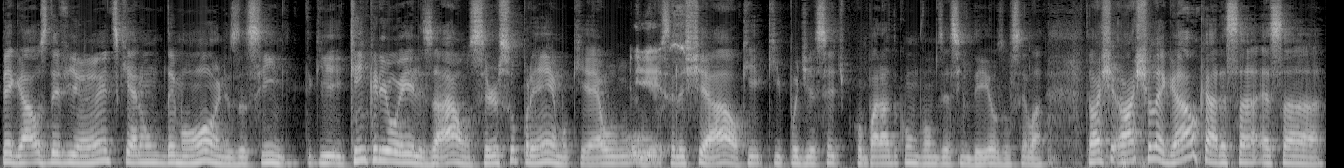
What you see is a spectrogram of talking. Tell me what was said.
pegar os deviantes que eram demônios, assim, que quem criou eles? Ah, um ser supremo, que é o, o celestial, que, que podia ser tipo, comparado com, vamos dizer assim, Deus, ou sei lá. Então eu acho, eu acho legal, cara, essa essa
